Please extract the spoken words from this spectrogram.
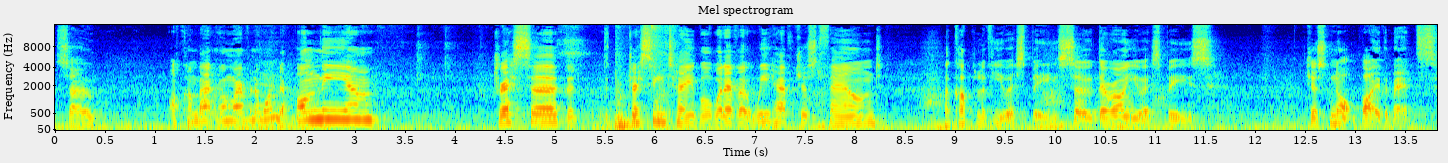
So I'll come back when we're having a wander. On the um, dresser, the, the dressing table, whatever, we have just found a couple of USBs. So there are USBs, just not by the beds.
